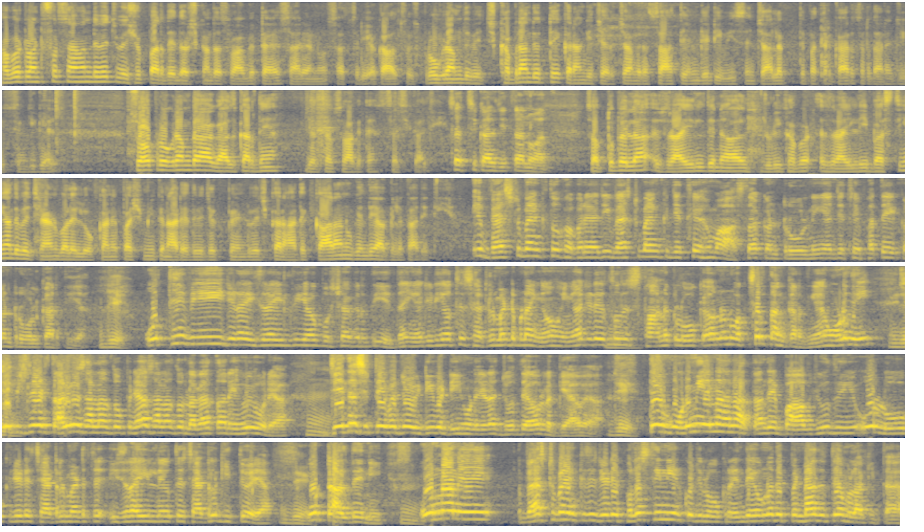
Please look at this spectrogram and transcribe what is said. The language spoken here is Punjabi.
ਖਬਰ 24/7 ਦੇ ਵਿੱਚ ਵਿਸ਼ਵ ਭਰ ਦੇ ਦਰਸ਼ਕਾਂ ਦਾ ਸਵਾਗਤ ਹੈ। ਸਾਰਿਆਂ ਨੂੰ ਸਤਿ ਸ੍ਰੀ ਅਕਾਲ। ਸੋ ਇਸ ਪ੍ਰੋਗਰਾਮ ਦੇ ਵਿੱਚ ਖਬਰਾਂ ਦੇ ਉੱਤੇ ਕਰਾਂਗੇ ਚਰਚਾ। ਮੇਰਾ ਸਾਥ ਦੇਣਗੇ ਟੀਵੀ ਸੰਚਾਲਕ ਤੇ ਪੱਤਰਕਾਰ ਸਰਦਾਰ ਅਜੀਤ ਸਿੰਘ ਜੀ ਗਿੱਲ। ਸੋ ਪ੍ਰੋਗਰਾਮ ਦਾ ਆਗਾਜ਼ ਕਰਦੇ ਹਾਂ। ਗਿੱਲ ਸਾਹਿਬ ਸਵਾਗਤ ਹੈ। ਸਤਿ ਸ਼੍ਰੀ ਅਕਾਲ ਜੀ। ਸਤਿ ਸ਼੍ਰੀ ਅਕਾਲ ਜੀ ਧੰਨਵਾਦ। ਸਭ ਤੋਂ ਪਹਿਲਾਂ ਇਜ਼ਰਾਈਲ ਦੇ ਨਾਲ ਜੁੜੀ ਖਬਰ। ਇਜ਼ਰਾਈਲੀ ਬਸਤੀਆਂ ਦੇ ਵਿੱਚ ਰਹਿਣ ਵਾਲੇ ਲੋਕਾਂ ਨੇ ਪੱਛਮੀ ਕਿਨਾਰੇ ਦੇ ਵਿੱਚ ਇੱਕ ਪਿੰਡ ਵਿੱਚ ਘਰਾਂ ਤੇ ਕਾਰਾਂ ਨੂੰ ਕਹਿੰਦੇ ਅੱਗ ਲਗਾ ਦਿੱਤੀ ਹੈ। ਇਹ ਵੈਸਟ ਬੈਂਕ ਤੋਂ ਖਬਰ ਹੈ ਜੀ। ਵੈਸਟ ਬੈਂਕ ਜਿੱਥੇ ਹਮਾਸ ਦਾ ਕੰਟਰੋਲ ਨਹੀਂ ਹੈ ਜਿੱਥੇ ਫਤਿਹ ਕੰਟਰੋਲ ਕਰਦੀ ਆ ਜੀ। ਉੱਥੇ ਵੀ ਜਿਹੜਾ ਇਜ਼ਰਾਈਲ ਦੀ ਆ ਬੁਰਸ਼ਾਗਰਦੀ ਇਦਾਂ ਹੀ ਆ ਜਿਹੜੀਆਂ ਉੱਥੇ ਸੈਟਲਮੈਂਟ ਬਣਾਈਆਂ ਹੋਈਆਂ ਜਿਹੜੇ ਉੱਥੋਂ ਦੇ ਸਥਾਨਕ ਲੋਕ ਆ ਉਹਨਾਂ ਨੂੰ ਅਕਸਰ ਤੰਗ ਕਰਦੀਆਂ ਹੁਣ ਨਹੀਂ ਇਹ ਪਿਛਲੇ 48 ਸਾਲਾਂ ਤੋਂ 50 ਸਾਲਾਂ ਤੋਂ ਲਗਾਤਾਰ ਇਹੋ ਹੀ ਹੋ ਰਿਹਾ। ਜਿਹਦੇ ਸਿੱਟੇ ਵਜੋਂ ਏਡੀ ਵੱਡੀ ਹੁਣ ਜਿਹੜਾ ਯੁੱਧ ਆ ਉਹ ਲੱਗਿਆ ਹੋਇਆ। ਤੇ ਹੁਣ ਵੀ ਇਹਨਾਂ ਹਾਲਾਤਾਂ ਦੇ ਬਾਵਜੂਦ ਵੀ ਉਹ ਲੋਕ ਜਿਹੜੇ ਸੈਟਲਮੈਂਟ 'ਚ ਇਜ਼ਰਾਈਲ ਨੇ ਉੱਤੇ ਸੈਟਲ ਕੀਤੇ ਹੋਏ ਆ। ਉਹ ਟਲਦੇ ਨਹੀਂ। ਉਹਨਾਂ ਨੇ ਵੈਸਟ ਬੈਂਕ 'ਚ ਜਿਹੜੇ ਫਲਸਤੀਨੀ ਕੁਝ ਲੋਕ ਰਹਿੰਦੇ ਆ ਉਹਨਾਂ ਦੇ ਪਿੰਡਾਂ ਦੇ ਉੱਤੇ ਹਮਲਾ ਕੀਤਾ।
